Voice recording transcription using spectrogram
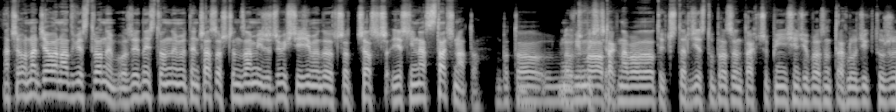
Znaczy ona działa na dwie strony, bo z jednej strony my ten czas oszczędzamy i rzeczywiście idziemy do czas, jeśli nas stać na to, bo to No, mówimy oczywiście. o tak naprawdę o tych 40% czy 50% ludzi, którzy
